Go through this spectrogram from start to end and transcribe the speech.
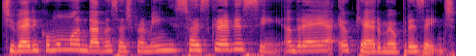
tiverem como mandar mensagem para mim, só escreve assim: Andréia, eu quero meu presente.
